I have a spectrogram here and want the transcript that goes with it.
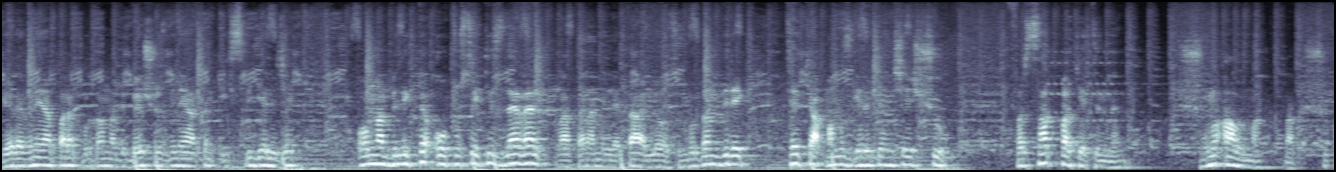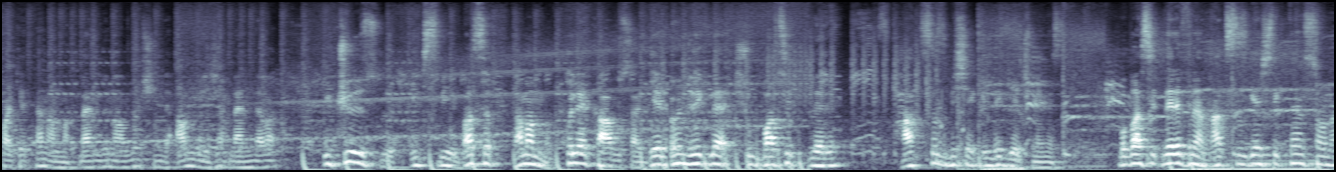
Görevini yaparak buradan da bir 500 bine yakın XP gelecek. Onunla birlikte 38 level vatana millete hayırlı olsun. Buradan direkt tek yapmamız gereken şey şu. Fırsat paketinden şunu almak. Bak şu paketten almak. Ben dün aldım şimdi almayacağım. Bende var. 200'lü XP basıp tamam mı? Kule kabusa gel. Öncelikle şu basitleri haksız bir şekilde geçmeniz. Bu basitleri falan haksız geçtikten sonra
